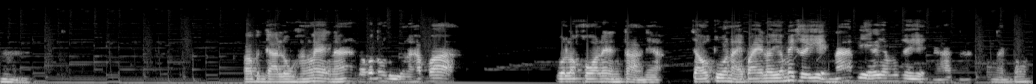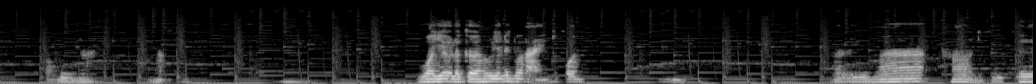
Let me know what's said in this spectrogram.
อืมเราเป็นการลงครั้งแรกนะ เราก็ต้องดูนะครับว่า ตัวละครอะไรต่างๆ เนี่ยจะเอาตัวไหนไปเรายังไม่เคยเห็นนะพี่เอก็ยังไม่เคยเห็นนะครับนะเพราะงั้นต้องลองดูนะนะวัวเยอะเหลือเกินไม่รู้จะเล่นตัวไหนทุกคนอาริมาฮ่าดิคิเต้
